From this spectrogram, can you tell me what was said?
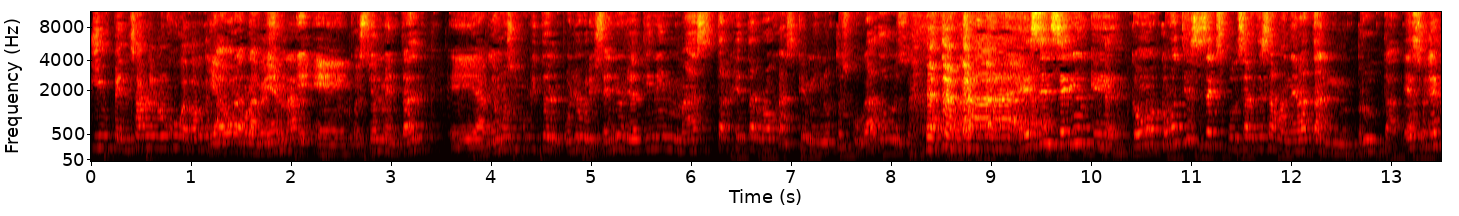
impensable en un jugador de Y ahora también eh, en cuestión mental, eh, hablemos un poquito del pollo briseño, ya tiene más tarjetas rojas que minutos jugados. O sea, es en serio que, ¿cómo, ¿cómo te haces expulsar de esa manera tan bruta? Eso es,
